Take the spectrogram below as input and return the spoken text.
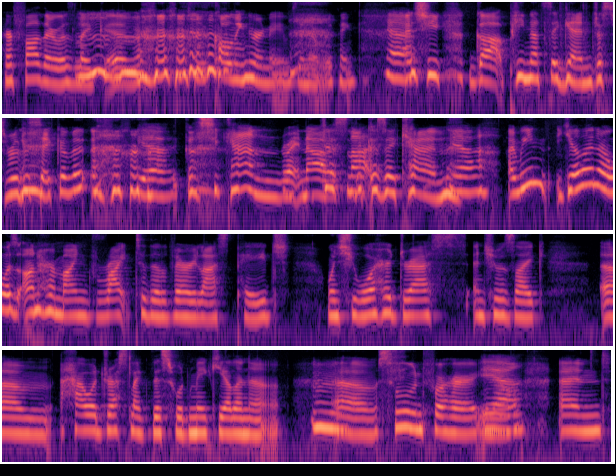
her father was like um, calling her names and everything. Yeah. And she got peanuts again just for the sake of it. yeah, because she can right now. just not, because I can. Yeah. I mean, Yelena was on her mind right to the very last page when she wore her dress and she was like, um, how a dress like this would make Yelena um, swoon for her, you Mm. Yeah. know? And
